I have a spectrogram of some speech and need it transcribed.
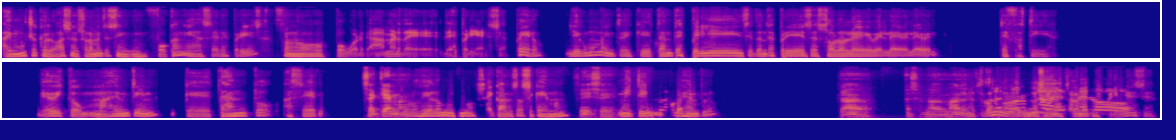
Hay muchos que lo hacen, solamente se enfocan en hacer experiencia. Son los power gamers de, de experiencia. Pero llega un momento en que tanta experiencia, tanta experiencia, solo level, level, level, te fastidia. Yo he visto más de un team que de tanto hacer Se todos queman. los días lo mismo, se cansa, se queman. Sí, sí, Mi team, por ejemplo, claro, eso es normal. nosotros no, no normal, solamente pero- experiencia.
